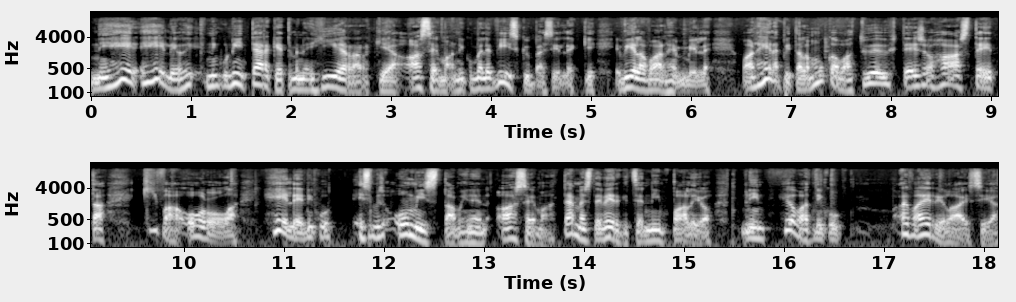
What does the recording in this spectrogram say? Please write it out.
niin he, heille on niin, kuin niin tärkeä tämmöinen hierarkia-asema, niin kuin meille 50 ja vielä vanhemmille, vaan heillä pitää olla mukavaa työyhteisö, haasteita, kiva olla. Heille niin kuin esimerkiksi omistaminen, asema, tämmöiset ei merkitse niin paljon, niin he ovat niin kuin aivan erilaisia.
